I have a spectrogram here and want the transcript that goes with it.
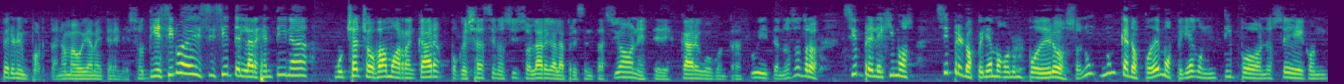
pero no importa, no me voy a meter en eso. 19-17 en la Argentina, muchachos, vamos a arrancar porque ya se nos hizo larga la presentación, este descargo contra Twitter. Nosotros siempre elegimos, siempre nos peleamos con un poderoso, nunca nos podemos pelear con un tipo, no sé, con,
